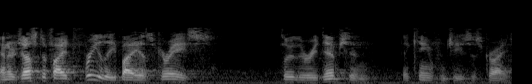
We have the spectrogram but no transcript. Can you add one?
and are justified freely by His grace through the redemption that came from Jesus Christ.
